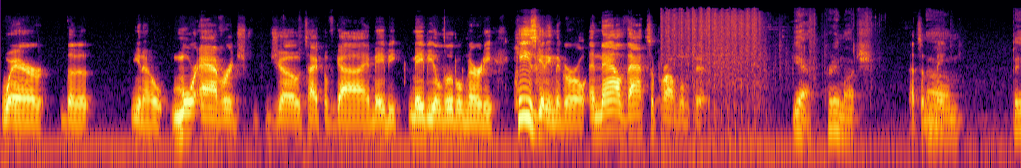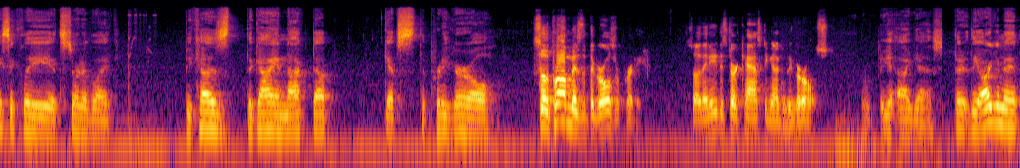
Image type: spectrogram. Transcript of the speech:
where the you know more average Joe type of guy, maybe maybe a little nerdy, he's getting the girl, and now that's a problem too. yeah pretty much That's amazing. Um, basically, it's sort of like because the guy in Knocked Up gets the pretty girl. So the problem is that the girls are pretty. So they need to start casting ugly girls. Yeah, I guess the the argument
